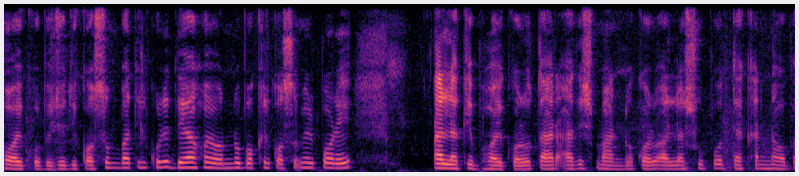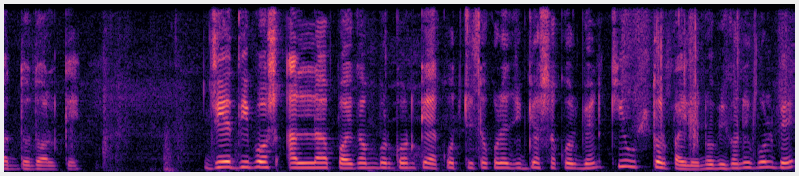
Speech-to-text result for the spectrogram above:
ভয় করবে। যদি কসম বাতিল করে দেয়া হয় অন্য পক্ষের কসমের পরে আল্লাহকে ভয় করো, তার আদেশ মান্য করো, আল্লাহ সুপথ দেখান না অবাধ্য দলকে। যে দিবস আল্লাহ পয়গাম্বরগণকে একত্রিত করে জিজ্ঞাসা করবেন, কি উত্তর পাইলে নবীগণে বলবে,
